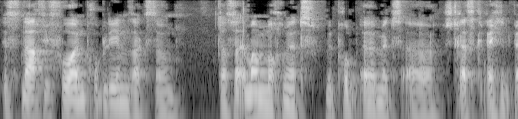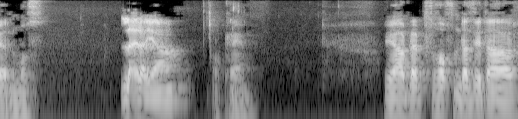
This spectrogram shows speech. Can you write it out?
ist nach wie vor ein Problem, sagst du, dass da immer noch mit, mit, äh, mit äh, Stress gerechnet werden muss. Leider ja. Okay. Ja, bleibt zu hoffen, dass ihr da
